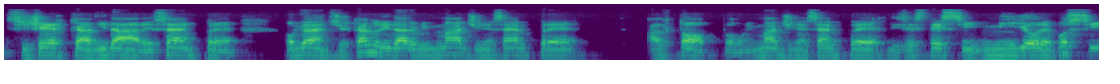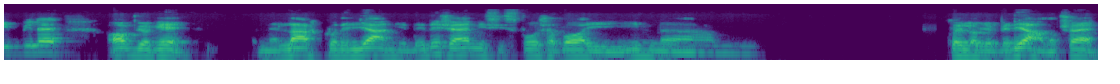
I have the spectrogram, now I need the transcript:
si cerca di dare sempre, ovviamente cercando di dare un'immagine sempre al top, un'immagine sempre di se stessi migliore possibile, ovvio che nell'arco degli anni e dei decenni si sfocia poi in uh, quello che vediamo, cioè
